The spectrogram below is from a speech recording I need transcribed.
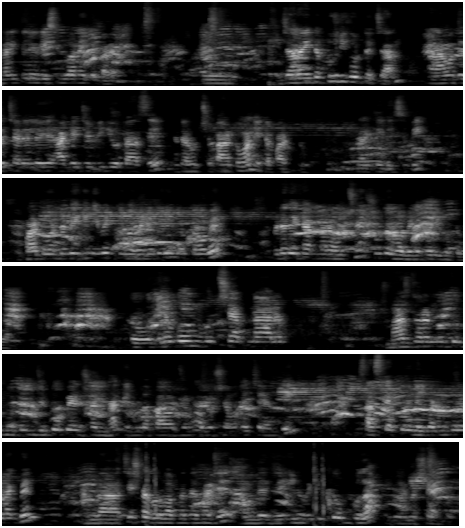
নারিকেলের রেসিপি বানাইতে পারেন। তো যারা এটা তৈরি করতে চান, আর আমাদের চ্যানেলে আগে যে ভিডিওটা আছে, এটা হচ্ছে পার্ট ওয়ান এটা পার্ট টু নারিকেল রেসিপি পার্ট ওয়ানটা দেখে নেবেন, কীভাবে এটা তৈরি করতে হবে। এটা দেখে আপনারা হচ্ছে সুন্দরভাবে এটা তৈরি করতে পারবেন। তো এরকম হচ্ছে আপনার মাছ ধরার নতুন নতুন যে টোপের সন্ধান, এগুলো পাওয়ার জন্য অবশ্যই আমাদের চ্যানেলটি সাবস্ক্রাইব করে বেল করে রাখবেন। আমরা চেষ্টা করব আপনাদের মাঝে আমাদের যে ইনোভেটিভ টোপগুলা, এগুলো আমরা শেয়ার করব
